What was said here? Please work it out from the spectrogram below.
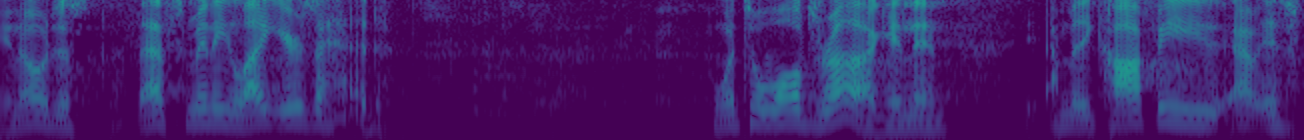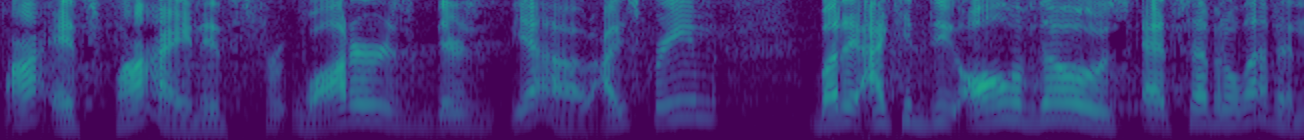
you know, just that's many light years ahead. Went to Wall Drug, and then I mean, coffee is fine. It's fine. It's water. Is, There's yeah, ice cream, but I could do all of those at 7-Eleven.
